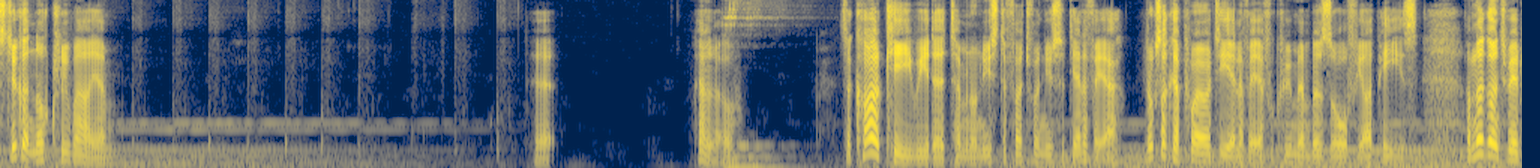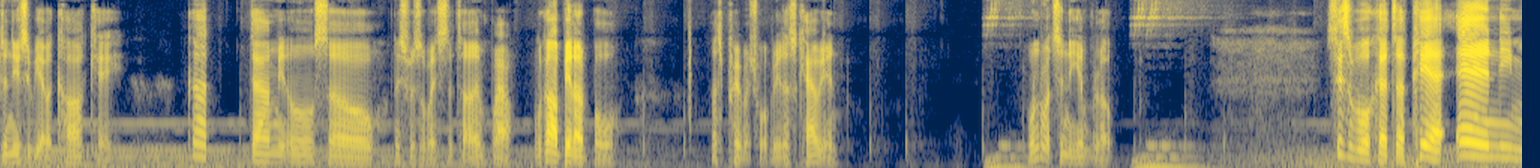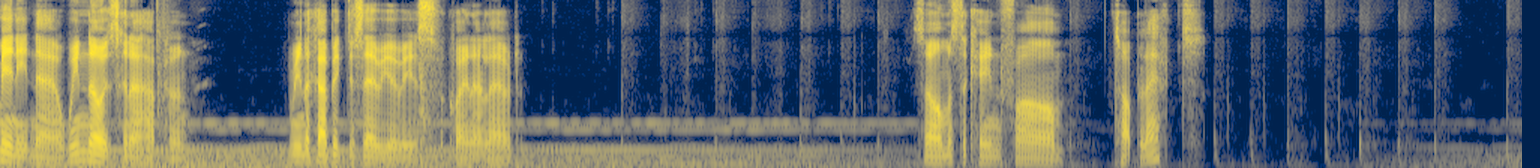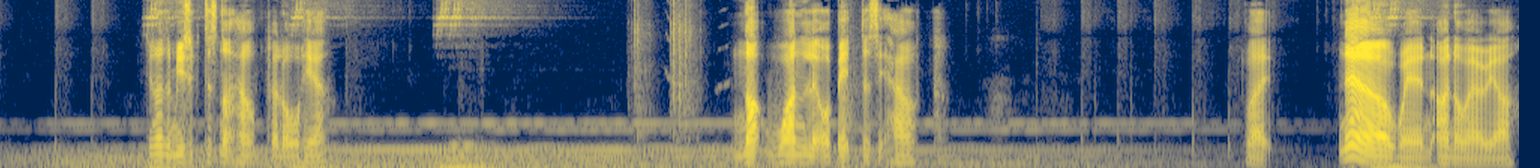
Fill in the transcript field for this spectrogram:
Still got no clue where I am. Yeah. Hello. It's a card key reader terminal used to photo use of the elevator. It looks like a priority elevator for crew members or VIPs. I'm not going to be able to use it without a card key. God damn it all, so... This was a waste of time. Wow. We got a billiard ball. That's pretty much what we're just carrying. wonder what's in the envelope. Scissor Walker to appear any minute now. We know it's going to happen. I mean, look how big this area is, for crying out loud. So, almost Mr. Kane from top left. You know the music does not help at all here? Not one little bit does it help. Right. Now when I know where we are.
